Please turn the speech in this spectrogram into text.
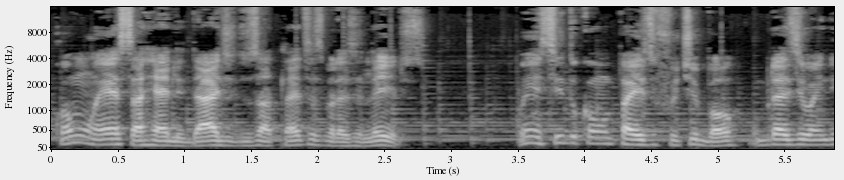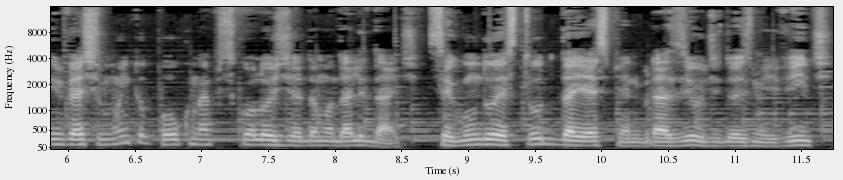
Como é essa realidade dos atletas brasileiros? Conhecido como país do futebol, o Brasil ainda investe muito pouco na psicologia da modalidade. Segundo o estudo da ESPN Brasil de 2020,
